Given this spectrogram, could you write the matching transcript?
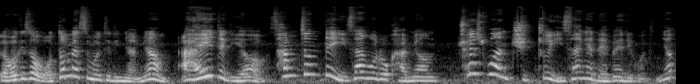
여기서 어떤 말씀을 드리냐면 아이들이요 3점대 이상으로 가면 최소한 G2 이상의 레벨이거든요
